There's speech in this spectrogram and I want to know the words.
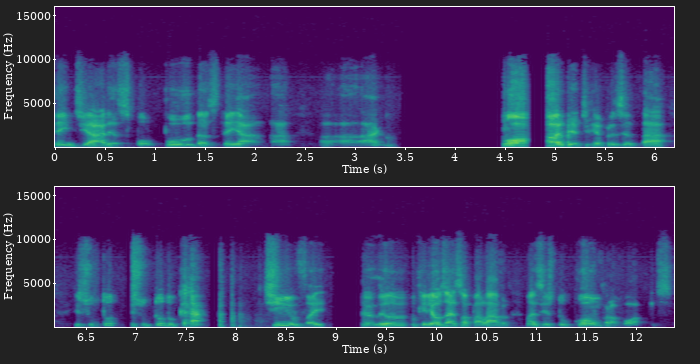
tem diárias polpudas, tem a, a, a, a glória de representar. Isso tudo, isso tudo cativa. Eu não queria usar essa palavra, mas isto compra votos.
